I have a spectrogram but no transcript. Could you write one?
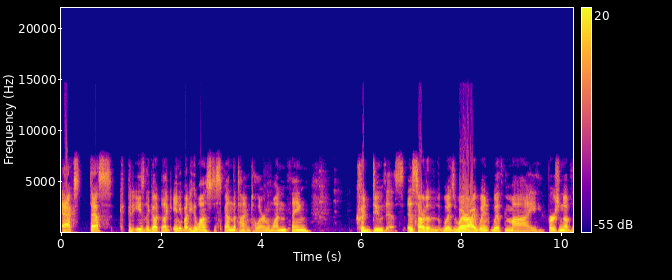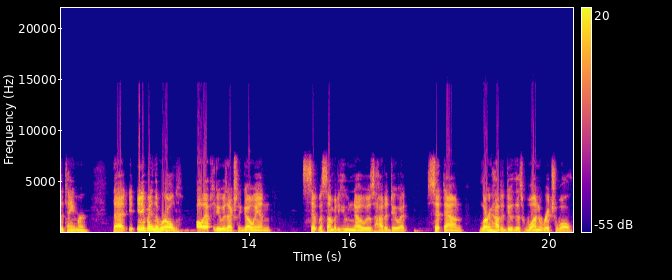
access could easily go, like, anybody who wants to spend the time to learn one thing could do this. Is sort of was where I went with my version of the tamer. That anybody in the world, all they have to do is actually go in, sit with somebody who knows how to do it, sit down, learn how to do this one ritual,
